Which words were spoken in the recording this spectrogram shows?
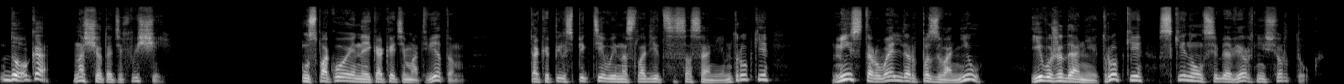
дока насчет этих вещей». Успокоенный как этим ответом, так и перспективой насладиться сосанием трубки, мистер Уэллер позвонил и в ожидании трубки скинул себя верхний сюртук.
